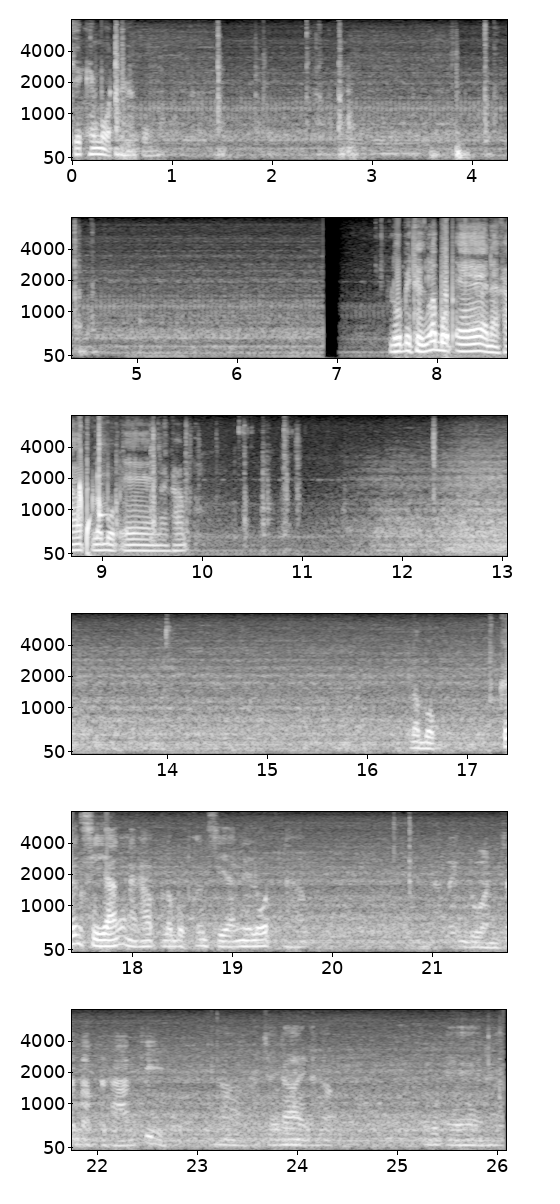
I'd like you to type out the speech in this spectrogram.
เช็คให้หมดนะครับผมรวมไปถึงระบบแอร์นะครับ ระบบแอร์นะครับระบบเครื่องเสียงนะครับ ระบบเครื่องเสียงในรถนะครับเร่งด่วนสำหรับสถานที่อ่าใช้ได้นะครับ ระบบแอร์นะครับ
